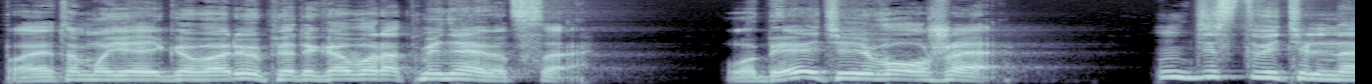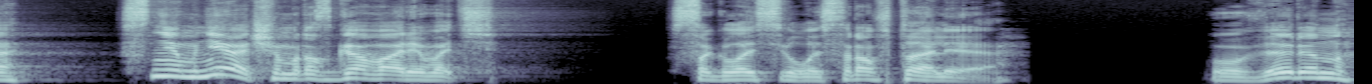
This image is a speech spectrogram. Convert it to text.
Поэтому я и говорю, переговоры отменяются. Убейте его уже!» «Действительно, с ним не о чем разговаривать», — согласилась Рафталия. Уверен,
